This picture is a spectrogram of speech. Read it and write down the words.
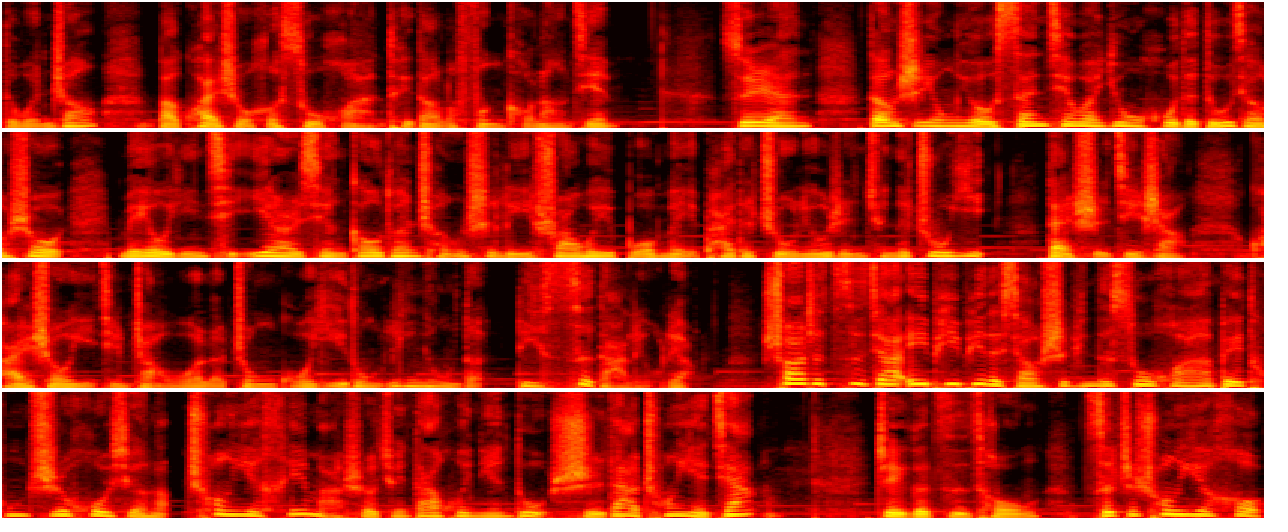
的文章，把快手和速滑推到了风口浪尖。虽然当时拥有三千万用户的独角兽没有引起一二线高端城市里刷微博美拍的主流人群的注意，但实际上，快手已经掌握了中国移动应用的第四大流量。刷着自家 APP 的小视频的速滑被通知获选了创业黑马社群大会年度十大创业家。这个自从辞职创业后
